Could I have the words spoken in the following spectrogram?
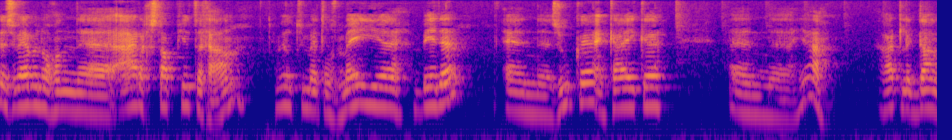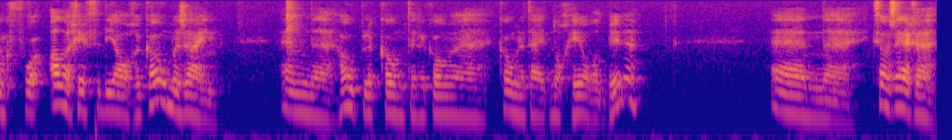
Dus we hebben nog een uh, aardig stapje te gaan. Wilt u met ons mee uh, bidden en uh, zoeken en kijken? En ja, hartelijk dank voor alle giften die al gekomen zijn. En hopelijk komt er de komende, komende tijd nog heel wat binnen. En ik zou zeggen,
